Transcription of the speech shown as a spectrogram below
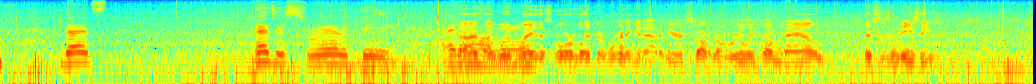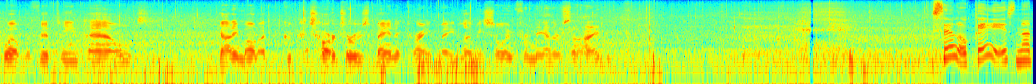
That's that is really big. I Guys, I would weigh this normally, but we're gonna get out of here. It's starting to really come down. This is an easy 12 to 15 pounds. Got him on a chartreuse bandit crankbait. Let me show him from the other side. Still okay. It's not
